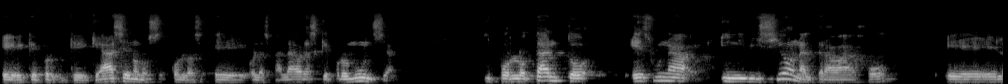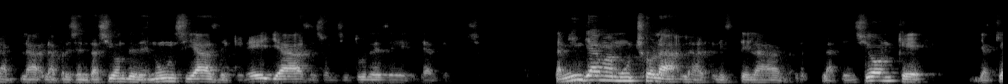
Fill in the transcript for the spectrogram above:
eh, que, hacen o, los, eh, o, las palabras que pronuncian. Y por lo tanto, es una inhibición al trabajo eh, la, presentación de denuncias, de querellas, de solicitudes de, de También llama mucho la, este, atención que, y aquí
